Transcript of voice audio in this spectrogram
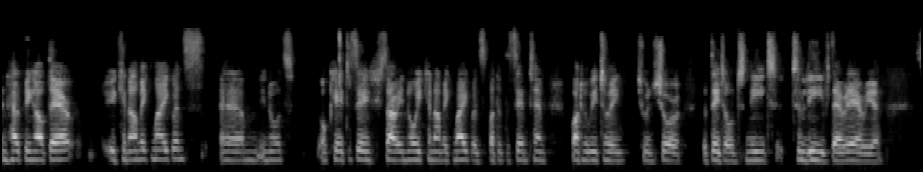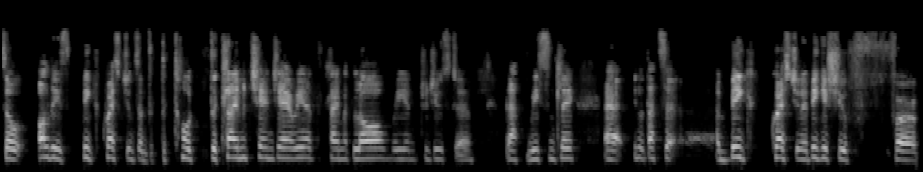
in helping out their economic migrants? Um, you know, it's okay to say sorry, no economic migrants, but at the same time, what are we doing to ensure that they don't need to leave their area? So all these big questions and the, the, the climate change area, the climate law, we introduced uh, that recently. Uh, you know, that's a, a big question, a big issue for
